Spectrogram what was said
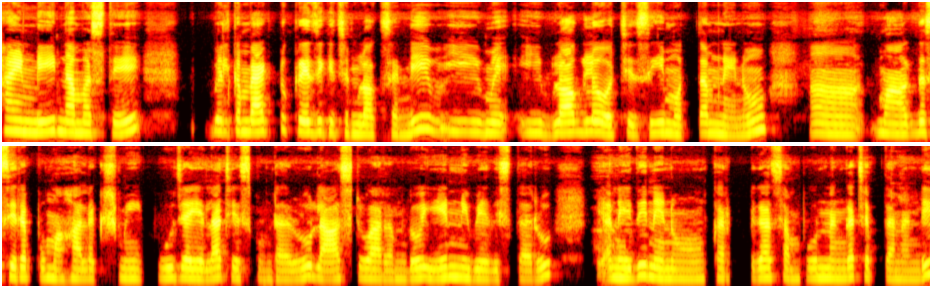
హాయ్ అండి నమస్తే. Welcome back to Crazy Kitchen Blogs అండి. ఈ ఈ బ్లాగ్లో వచ్చేసి మొత్తం నేను మార్గశిరపు మహాలక్ష్మి పూజ ఎలా చేసుకుంటారు లాస్ట్ వారంలో ఏం నివేదిస్తారు అనేది నేను కరెక్ట్గా సంపూర్ణంగా చెప్తానండి.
